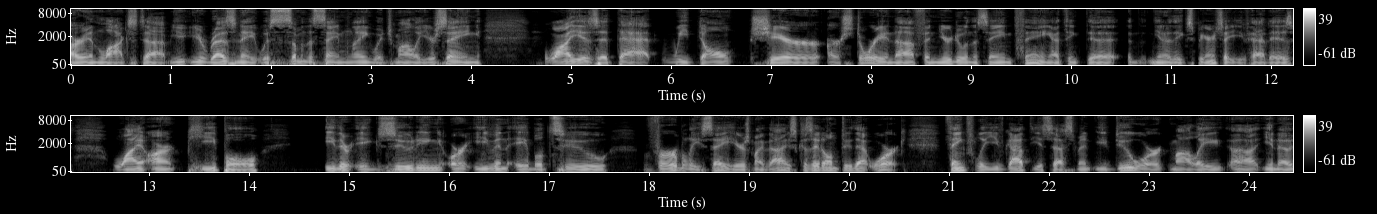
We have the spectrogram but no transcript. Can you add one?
are in lockstep, you, you resonate with some of the same language. Molly, you're saying, why is it that we don't share our story enough? And you're doing the same thing. I think the, you know, the experience that you've had is why aren't people either exuding or even able to verbally say, here's my values, because they don't do that work. Thankfully, you've got the assessment. You do work, Molly, uh, you know,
